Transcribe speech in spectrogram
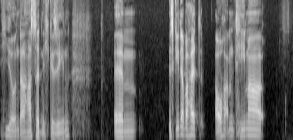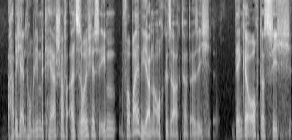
hier und da hast du nicht gesehen. Ähm, es geht aber halt auch am Thema, habe ich ein Problem mit Herrschaft als solches eben vorbei, wie Jan auch gesagt hat. Also ich denke auch, dass sich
